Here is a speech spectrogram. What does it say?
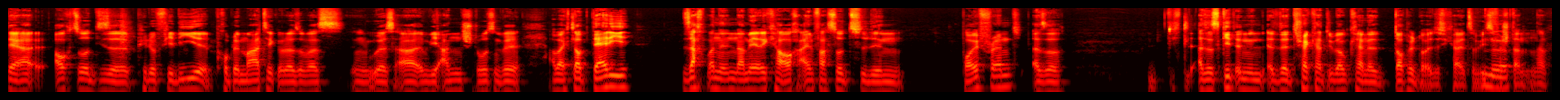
der auch so diese Pädophilie-Problematik oder sowas in den USA irgendwie anstoßen will. Aber ich glaube, Daddy sagt man in Amerika auch einfach so zu den Boyfriend. Also, ich, also es geht in den, also der Track hat überhaupt keine Doppeldeutigkeit, so wie ich es verstanden habe.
